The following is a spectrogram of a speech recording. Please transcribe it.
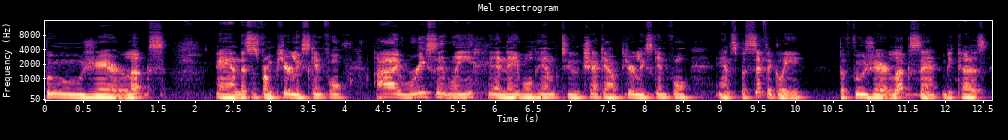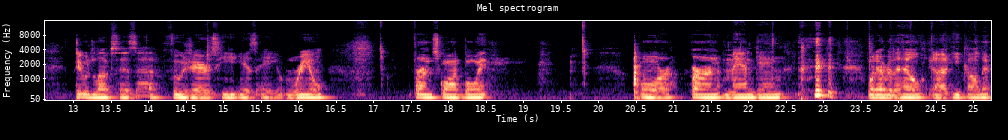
Fougere Luxe, and this is from Purely Skinful. I recently enabled him to check out Purely Skinful and specifically the Fougere Luxe scent because dude loves his uh, Fougeres. He is a real Fern Squad boy or Fern Man Gang, whatever the hell uh, he called it.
